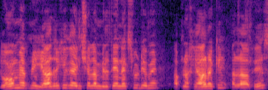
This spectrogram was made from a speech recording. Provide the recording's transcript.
दुआओं में अपनी याद रखिएगा। इंशाल्लाह मिलते हैं नेक्स्ट वीडियो में। अपना ख्याल रखें। अल्लाह हाफिज़।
